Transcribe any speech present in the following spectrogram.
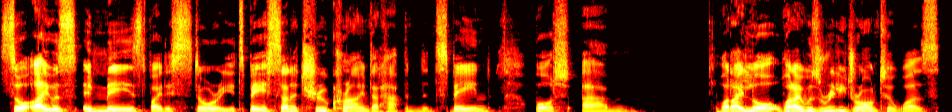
so I was amazed by this story. It's based on a true crime that happened in Spain, but um, what I lo- what I was really drawn to was,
